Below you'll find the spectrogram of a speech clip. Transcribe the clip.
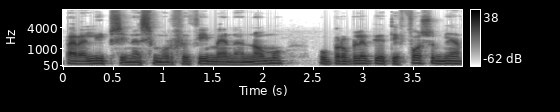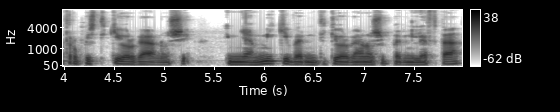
παραλείψει να συμμορφωθεί με ένα νόμο που προβλέπει ότι εφόσον μια ανθρωπιστική οργάνωση ή μια μη κυβερνητική οργάνωση παίρνει λεφτά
